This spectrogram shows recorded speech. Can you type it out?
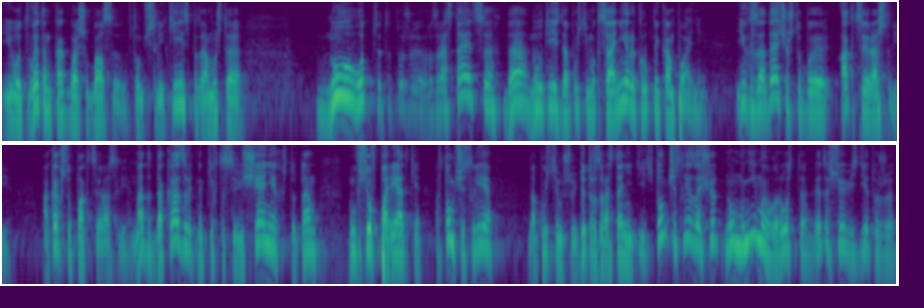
И вот в этом как бы ошибался в том числе и Кейнс, потому что ну, вот это тоже разрастается, да. Ну, вот есть, допустим, акционеры крупной компании. Их задача, чтобы акции росли. А как, чтобы акции росли? Надо доказывать на каких-то совещаниях, что там ну, все в порядке, в том числе, допустим, что идет разрастание деятельности, в том числе за счет ну, мнимого роста. Это все везде тоже,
